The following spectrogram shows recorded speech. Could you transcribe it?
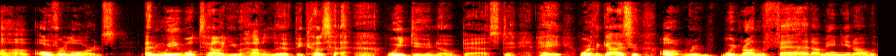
uh, overlords." And we will tell you how to live because we do know best. Hey, we're the guys who oh, we, we run the Fed. I mean, you know,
